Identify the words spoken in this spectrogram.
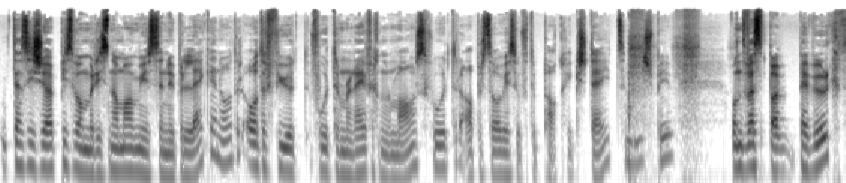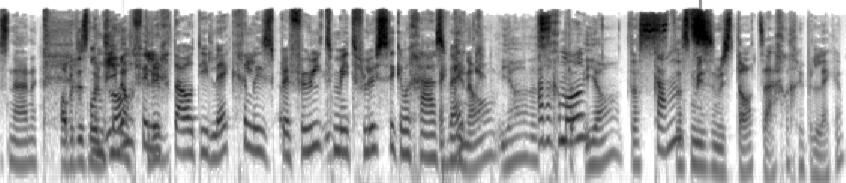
das ist etwas, was wir uns nochmal müssen überlegen müssen, oder? Oder futtern wir einfach normales Futter, aber so, wie es auf der Packung steht, zum Beispiel. Und was be bewirkt das dann? Aber dass und lang vielleicht auch die Leckerlis befüllt mit flüssigem Käse weg. Genau, ja, das, Einfach mal ja, das, das müssen wir uns tatsächlich überlegen.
